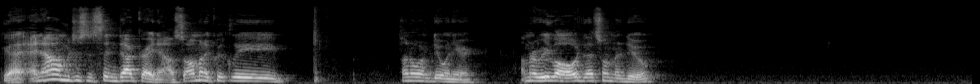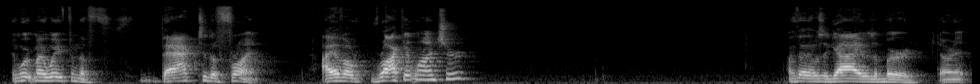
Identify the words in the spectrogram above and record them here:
Okay, and now I'm just a sitting duck right now, so I'm going to quickly, I don't know what I'm doing here. I'm going to reload, that's what I'm going to do. And work my way from the back to the front. I have a rocket launcher. I thought it was a guy, it was a bird. Darn it.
